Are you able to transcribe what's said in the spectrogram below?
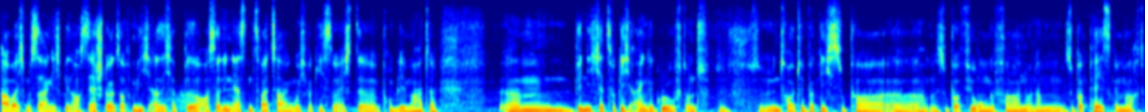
Aber ich muss sagen, ich bin auch sehr stolz auf mich. Also ich habe äh, außer den ersten zwei Tagen, wo ich wirklich so echte Probleme hatte, ähm, bin ich jetzt wirklich eingegroovt und sind heute wirklich super, äh, super Führung gefahren und haben super Pace gemacht.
